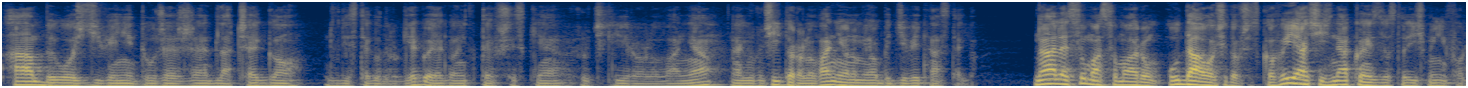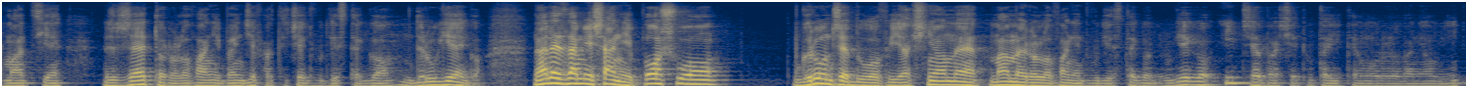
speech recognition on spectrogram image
a było zdziwienie duże, że dlaczego 22, jak oni tutaj wszystkie wrzucili rolowania. Jak wrzucili to rolowanie, ono miało być 19. No ale suma summarum udało się to wszystko wyjaśnić. Na koniec dostaliśmy informację, że to rolowanie będzie faktycznie 22. No ale zamieszanie poszło, w gruncie było wyjaśnione, mamy rolowanie 22 i trzeba się tutaj temu rolowaniowi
